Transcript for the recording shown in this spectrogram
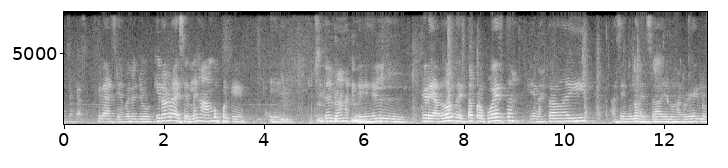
Muchas gracias. Gracias. Bueno, yo quiero agradecerles a ambos porque eh, Chuchito además es el creador de esta propuesta, quien ha estado ahí haciendo los ensayos, los arreglos,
